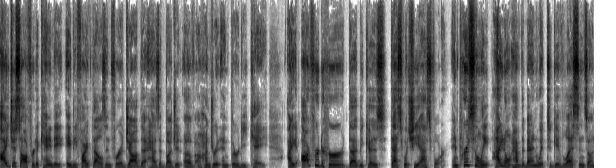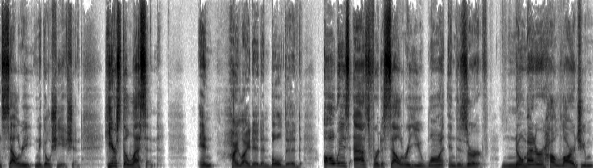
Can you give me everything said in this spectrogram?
I just offered a candidate 85,000 for a job that has a budget of 130k. I offered her that because that's what she asked for. And personally, I don't have the bandwidth to give lessons on salary negotiation. Here's the lesson. And highlighted and bolded, always ask for the salary you want and deserve no matter how large you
